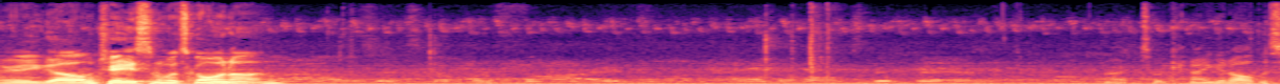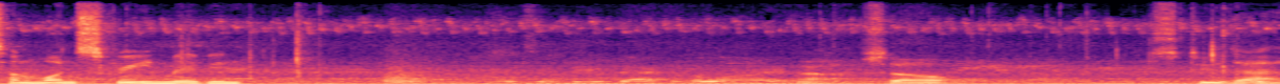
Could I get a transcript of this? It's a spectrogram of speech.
There you go. Jason, what's going on? All right, so can I get all this on one screen maybe? So let's do that.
